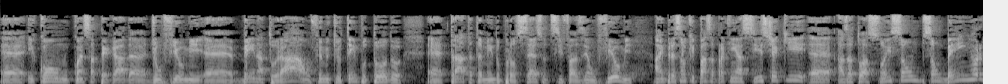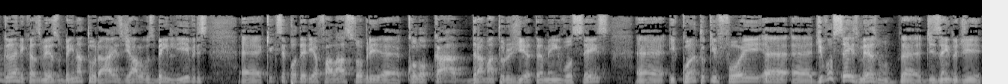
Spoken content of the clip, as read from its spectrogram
é, e com, com essa pegada de um filme é, bem natural, um filme que o tempo todo é, trata também do processo de se fazer um filme, a impressão que passa para quem assiste é que é, as atuações são, são bem orgânicas mesmo, bem naturais, diálogos bem livres. O é, que, que você poderia falar sobre colocar dramaturgia também em vocês e quanto que foi de vocês mesmo, dizendo de,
